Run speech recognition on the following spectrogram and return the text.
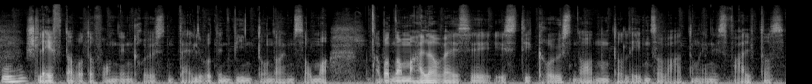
mhm. schläft aber davon den größten Teil über den Winter und auch im Sommer. Aber normalerweise ist die Größenordnung der Lebenserwartung eines Falters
